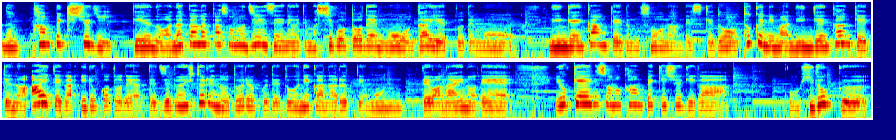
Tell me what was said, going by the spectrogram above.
なんか完璧主義っていうのはなかなかその人生において、まあ、仕事でもダイエットでも人間関係でもそうなんですけど特にまあ人間関係っていうのは相手がいることであって自分一人の努力でどうにかなるっていうもんではないので余計にその完璧主義がこうひどく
